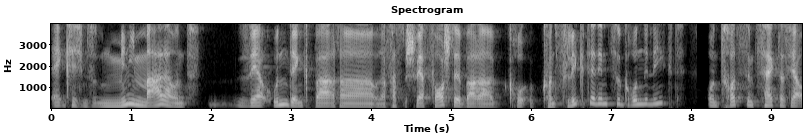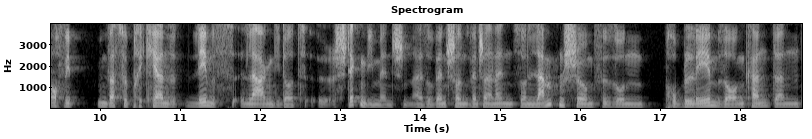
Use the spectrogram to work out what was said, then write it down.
eigentlich so ein minimaler und sehr undenkbarer oder fast schwer vorstellbarer Konflikt, der dem zugrunde liegt. Und trotzdem zeigt das ja auch, wie was für prekären Lebenslagen die dort äh, stecken, die Menschen. Also wenn schon, wenn schon allein so ein Lampenschirm für so ein Problem sorgen kann, dann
